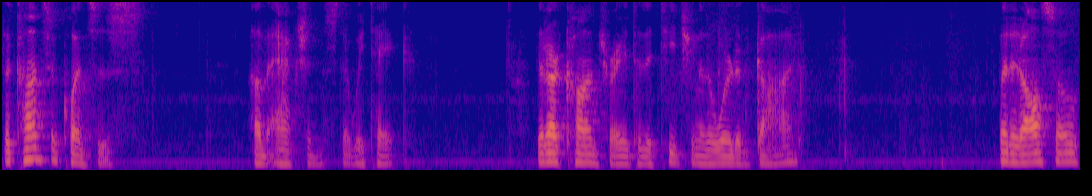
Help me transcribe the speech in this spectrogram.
the consequences of actions that we take that are contrary to the teaching of the Word of God but it also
